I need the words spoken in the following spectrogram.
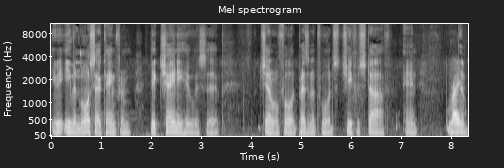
even more so came from Dick Cheney, who was uh, General Ford, President Ford's chief of staff. And right. the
